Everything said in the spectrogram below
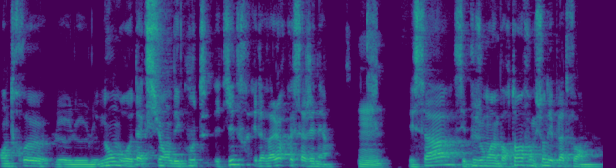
entre le, nombre d'actions d'écoute des titres et la valeur que ça génère. Hmm. Et ça, c'est plus ou moins important en fonction des plateformes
